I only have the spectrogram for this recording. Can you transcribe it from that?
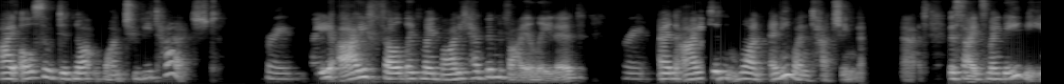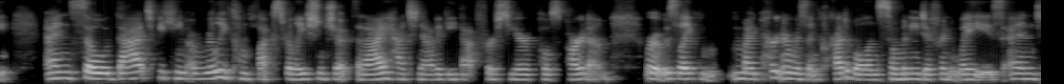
I also did not want to be touched. Right. Right. I felt like my body had been violated. Right. And I didn't want anyone touching that besides my baby. And so that became a really complex relationship that I had to navigate that first year postpartum, where it was like my partner was incredible in so many different ways. And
